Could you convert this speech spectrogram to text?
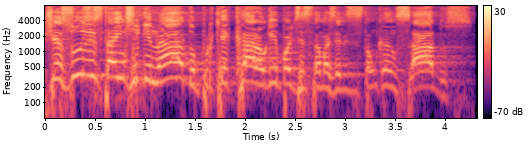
Jesus está indignado porque, cara, alguém pode dizer, não, mas eles estão cansados.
